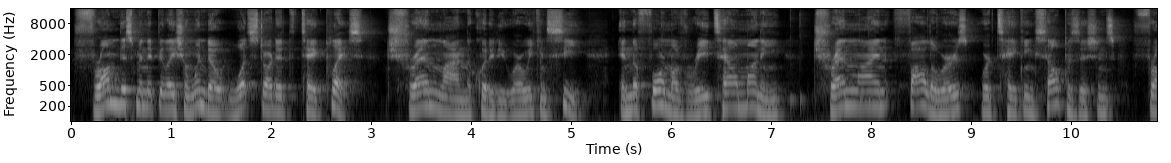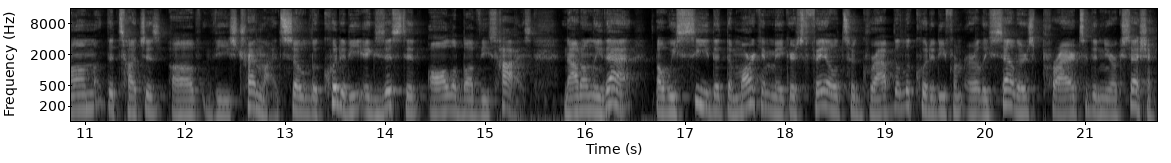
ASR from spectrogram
From this manipulation window, what started to take place? Trend line liquidity where we can see in the form of retail money, trendline followers were taking sell positions from the touches of these trend lines. So liquidity existed all above these highs. Not only that, but we see that the market makers failed to grab the liquidity from early sellers prior to the New York session.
